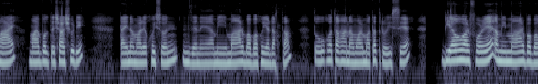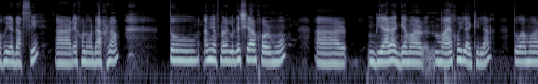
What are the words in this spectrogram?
মায় মায় বলতে শাশুড়ি, তাই আমারে কইসন যেনে আমি মার বাবা হইয়া ডাকতাম। তো ও কথা কান আমার মাথাত রয়েছে বিয়া হওয়ার পরে আমি মার বাবা হইয়া ডাকছি আর এখনও ডাকলাম। তো আমি আপনার লগে শেয়ার করমু। আর বিয়ার আগে আমার মায়ে কইলা কিলা, তো আমার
